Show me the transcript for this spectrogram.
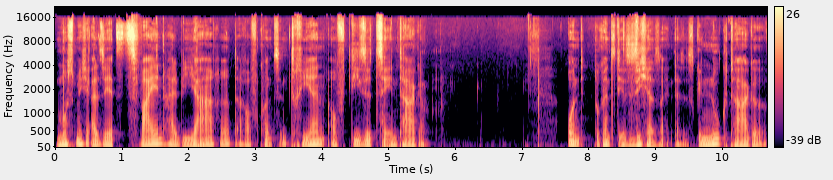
muss mich also jetzt zweieinhalb Jahre darauf konzentrieren, auf diese zehn Tage. Und du kannst dir sicher sein, dass es genug Tage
